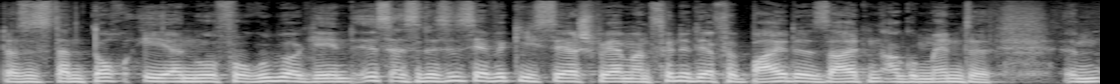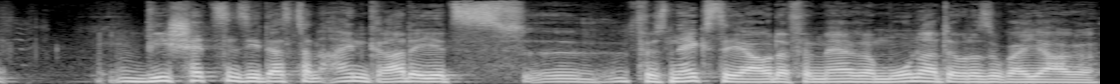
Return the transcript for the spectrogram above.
dass es dann doch eher nur vorübergehend ist. Also das ist ja wirklich sehr schwer. Man findet ja für beide Seiten Argumente. Ähm, wie schätzen Sie das dann ein, gerade jetzt äh, fürs nächste Jahr oder für mehrere Monate oder sogar Jahre?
